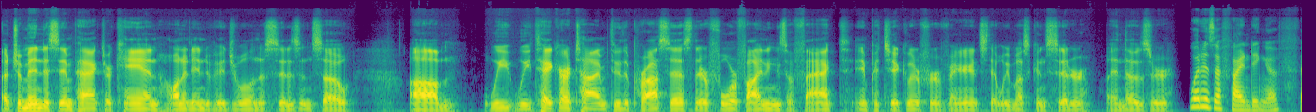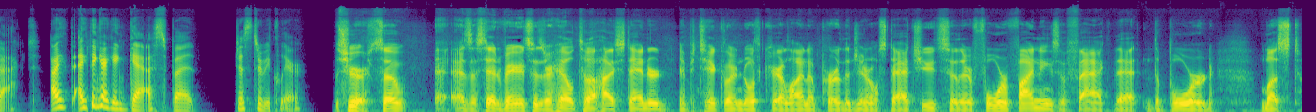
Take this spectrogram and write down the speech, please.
a tremendous impact or can on an individual and a citizen. So um, we, we take our time through the process. There are four findings of fact in particular for variance that we must consider, and those are. What is a finding of fact? I, I think I can guess, but just to be clear. Sure. So as I said, variances are held to a high standard, in particular in North Carolina per the general statute. So there are four findings of fact that the board must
